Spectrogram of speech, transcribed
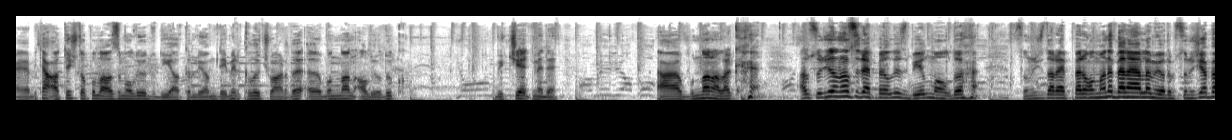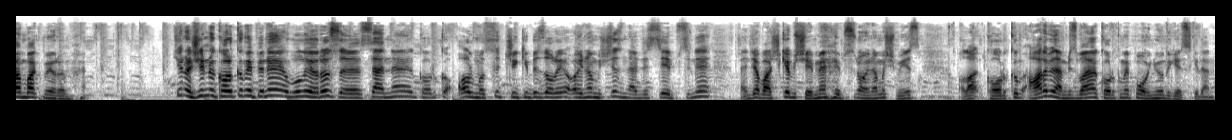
Ee, bir tane ateş topu lazım oluyordu diye hatırlıyorum. Demir kılıç vardı. Ee, bundan alıyorduk. Bütçe etmedi. Ee, bundan alak. Abi sunucuda nasıl rapper alıyoruz? Bir yıl mı oldu? Sunucuda rapper olmanı ben ayarlamıyorum. Sunucuya ben bakmıyorum. Cino şimdi korku mapini buluyoruz. Ee, senle korku olması çünkü biz oraya oynamışız. Neredeyse hepsini. Bence başka bir şey mi? Hepsini oynamış mıyız? Valla korku... Harbiden biz bayağı korku mapi oynuyorduk eskiden.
